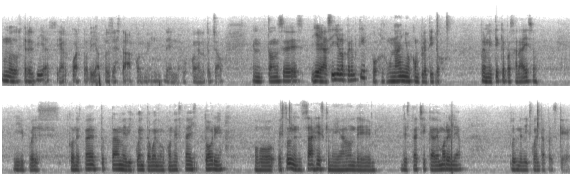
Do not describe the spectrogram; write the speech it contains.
uno, dos, tres días y al cuarto día pues ya estaba con él de nuevo, con el otro chavo. Entonces, y así yo lo permití por un año completito. Permití que pasara eso. Y pues con esta anécdota me di cuenta, bueno, con esta historia o estos mensajes que me llegaron de, de esta chica de Morelia, pues me di cuenta pues que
